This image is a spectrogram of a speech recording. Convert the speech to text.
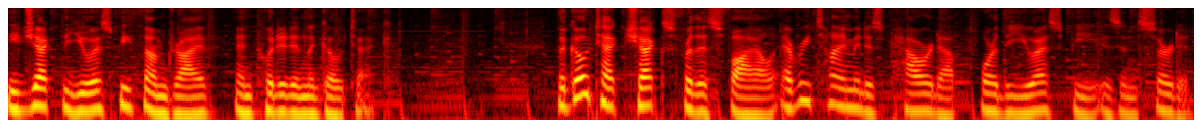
eject the USB thumb drive, and put it in the Gotek. The Gotek checks for this file every time it is powered up or the USB is inserted.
